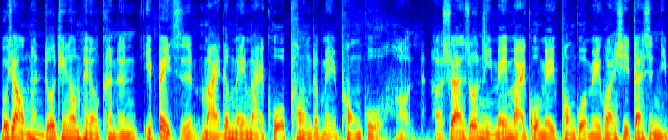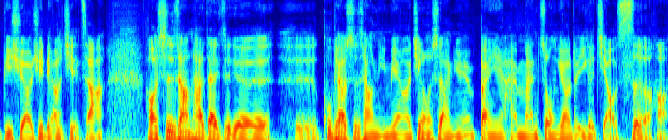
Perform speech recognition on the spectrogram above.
我想我们很多听众朋友可能一辈子买都没买过，碰都没碰过。哦啊，虽然说你没买过、没碰过没关系，但是你必须要去了解它。好，事实上它在这个呃股票市场里面啊，金融市场里面扮演还蛮重要的一个角色哈。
